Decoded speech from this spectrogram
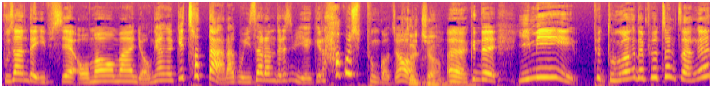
부산대 입시에 어마어마한 영향을 끼쳤다라고 이 사람들이 지금 얘기를 하고 싶은 거죠. 그렇죠. 네, 근데 이미 표- 동양대 표창장은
